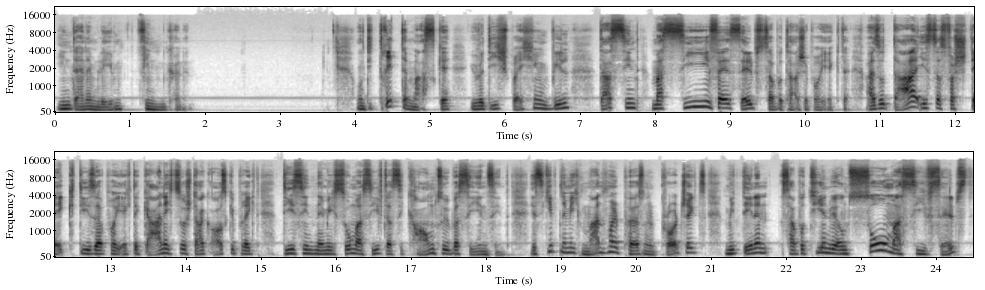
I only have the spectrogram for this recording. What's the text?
in deinem Leben finden können. Und die dritte Maske, über die ich sprechen will, das sind massive Selbstsabotageprojekte. Also da ist das Versteck dieser Projekte gar nicht so stark ausgeprägt. Die sind nämlich so massiv, dass sie kaum zu übersehen sind. Es gibt nämlich manchmal Personal Projects, mit denen sabotieren wir uns so massiv selbst,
